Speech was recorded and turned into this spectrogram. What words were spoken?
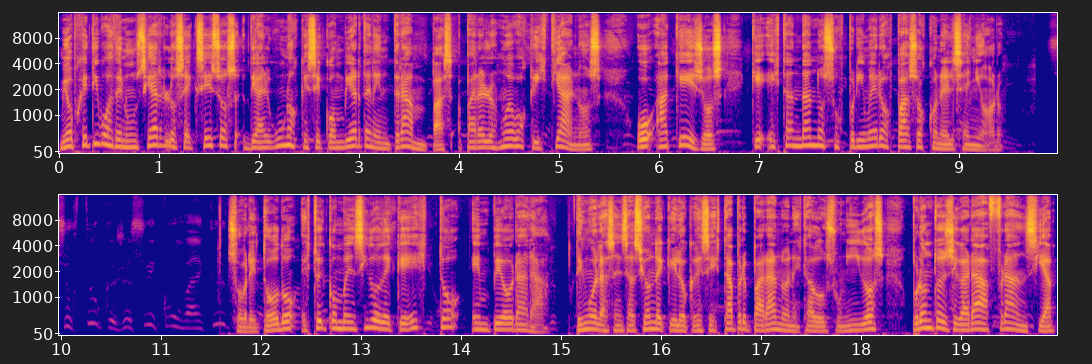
Mi objetivo es denunciar los excesos de algunos que se convierten en trampas para los nuevos cristianos o aquellos que están dando sus primeros pasos con el Señor. Sobre todo, estoy convencido de que esto empeorará. Tengo la sensación de que lo que se está preparando en Estados Unidos pronto llegará a Francia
